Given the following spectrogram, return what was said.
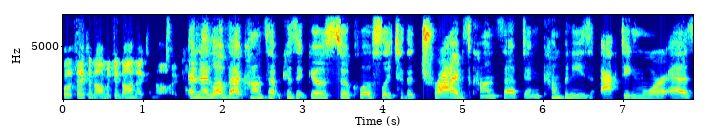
both economic and non-economic. And I love that concept because it goes so closely to the tribes concept and companies acting more as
